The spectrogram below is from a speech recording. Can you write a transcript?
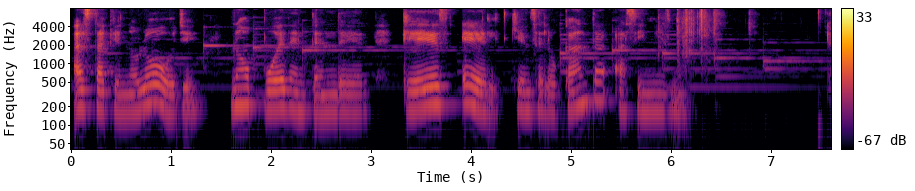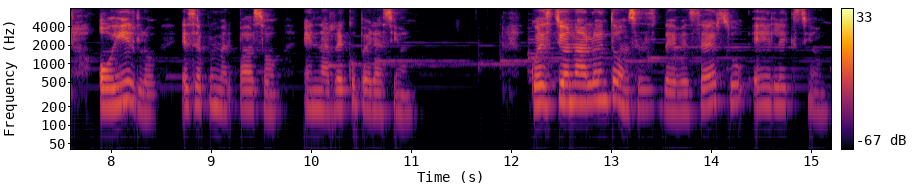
Hasta que no lo oye, no puede entender que es él quien se lo canta a sí mismo. Oírlo es el primer paso en la recuperación. Cuestionarlo entonces debe ser su elección.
